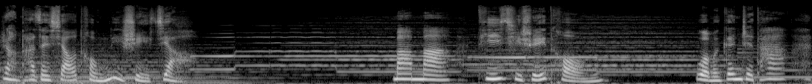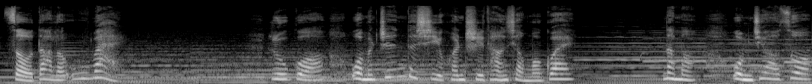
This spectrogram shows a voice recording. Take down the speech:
让它在小桶里睡觉。”妈妈提起水桶。我们跟着他走到了屋外。如果我们真的喜欢池塘小魔乖，那么我们就要做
